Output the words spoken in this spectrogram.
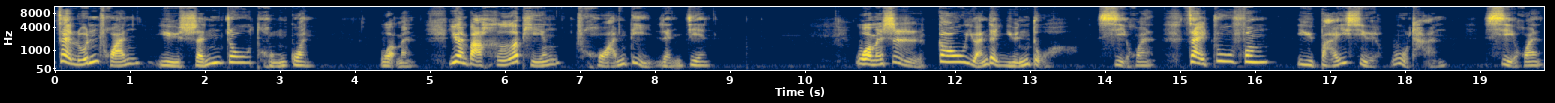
在轮船与神州同观。我们愿把和平传递人间。我们是高原的云朵，喜欢在珠峰与白雪物缠，喜欢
